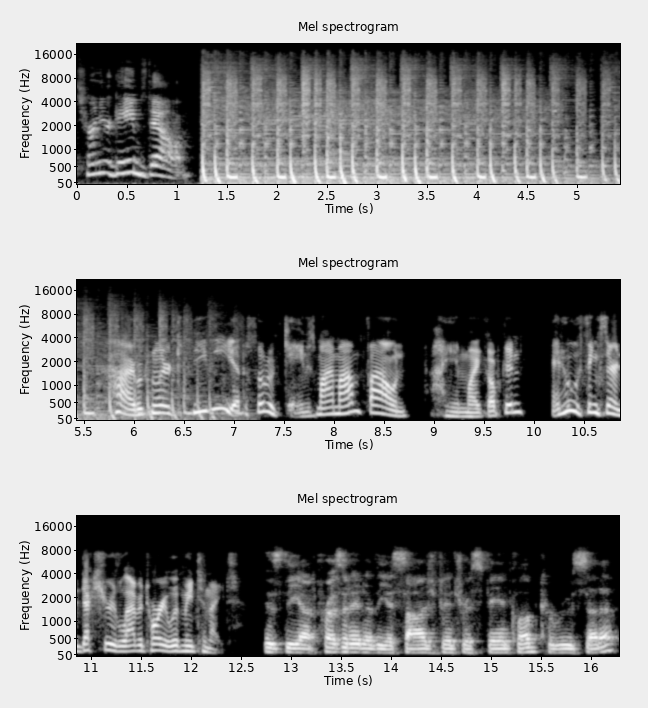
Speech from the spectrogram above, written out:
turn your games down. Hi, welcome to another TV episode of Games My Mom Found. I am Mike Upton, and who thinks they're in Dexter's laboratory with me tonight? is the uh, president of the Asajj Ventress fan club, Karu Seta,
